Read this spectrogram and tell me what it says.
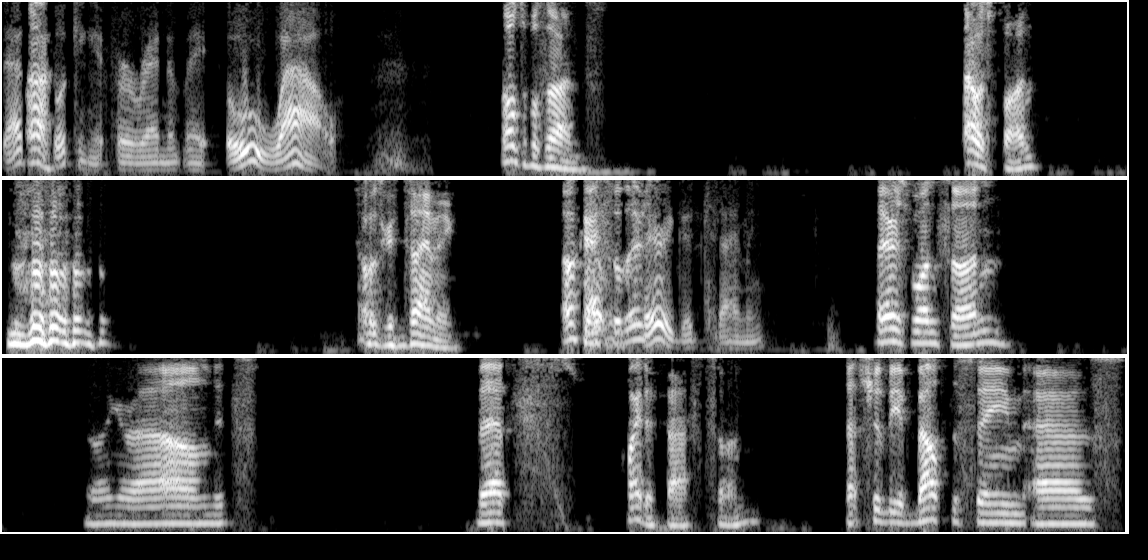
that's Ah. booking it for a random. A- oh wow. Multiple suns. That was fun. that was good timing. Okay, That so was there's very good timing. There's one sun going around. It's that's quite a fast sun. That should be about the same as.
